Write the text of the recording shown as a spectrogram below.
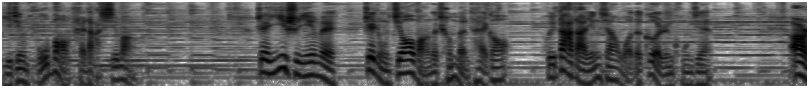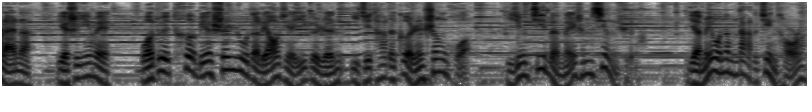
已经不抱太大希望了。这一是因为这种交往的成本太高。会大大影响我的个人空间。二来呢，也是因为我对特别深入的了解一个人以及他的个人生活，已经基本没什么兴趣了，也没有那么大的劲头了。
